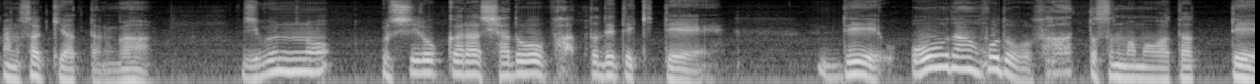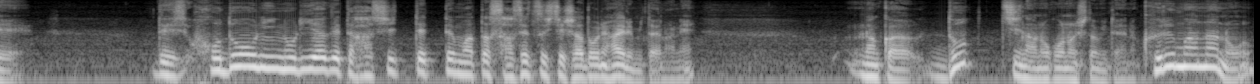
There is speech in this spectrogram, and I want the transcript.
あのさっきあったのが自分の後ろから車道をパッと出てきてで横断歩道をファーッとそのまま渡ってで歩道に乗り上げて走ってってまた左折して車道に入るみたいなね。なんかどっちなのこの人みたいな。車なの？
